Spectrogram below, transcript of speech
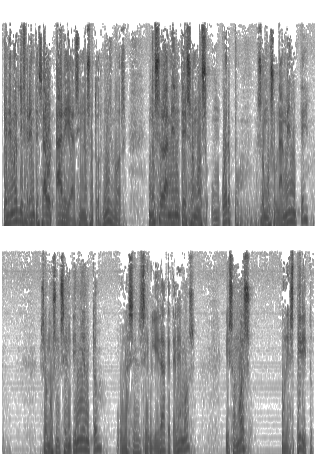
Tenemos diferentes áreas en nosotros mismos. No solamente somos un cuerpo, somos una mente, somos un sentimiento, una sensibilidad que tenemos y somos un espíritu.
